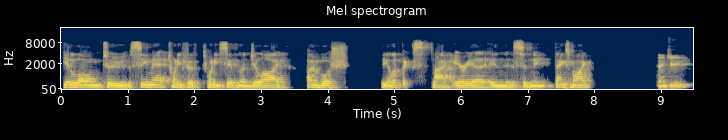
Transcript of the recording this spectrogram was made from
Get along to CeMAT 25th, 27th of July, Homebush, the Olympics Park area in Sydney. Thanks, Mike. Thank you.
